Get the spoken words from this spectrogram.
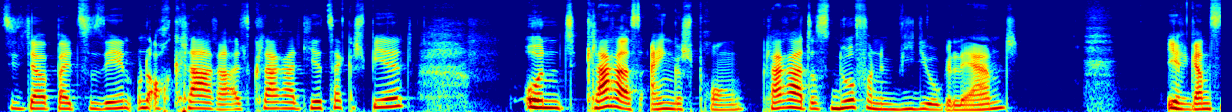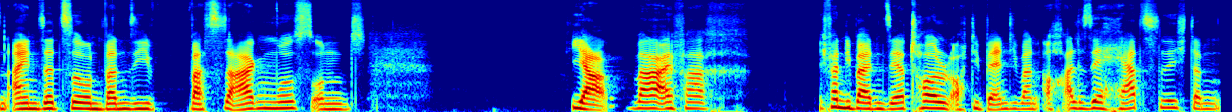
sie dabei zu sehen. Und auch Clara, als Clara hat Jirzek gespielt. Und Clara ist eingesprungen. Clara hat das nur von dem Video gelernt. Ihre ganzen Einsätze und wann sie was sagen muss. Und ja, war einfach. Ich fand die beiden sehr toll und auch die Band, die waren auch alle sehr herzlich. Dann,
